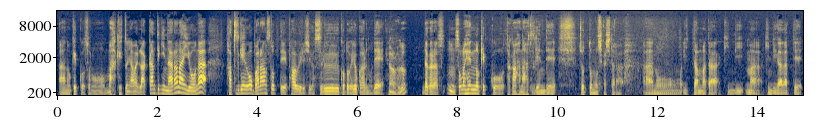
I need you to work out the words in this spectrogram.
あの結構そのマーケットにあまり楽観的にならないような発言をバランス取ってパウエル氏がすることがよくあるので、なるほど。だから、うん、その辺の結構高派な発言で、ちょっともしかしたら、あの一旦また金利、まあ、金利が上がって、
